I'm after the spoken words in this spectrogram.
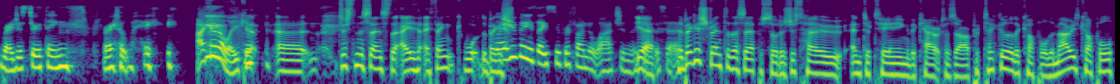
register things right away. I kind of like it. Uh, just in the sense that I, I think what the well, biggest. everybody's like super fun to watch in this yeah, episode. the biggest strength of this episode is just how entertaining the characters are, particularly the couple, the married couple.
